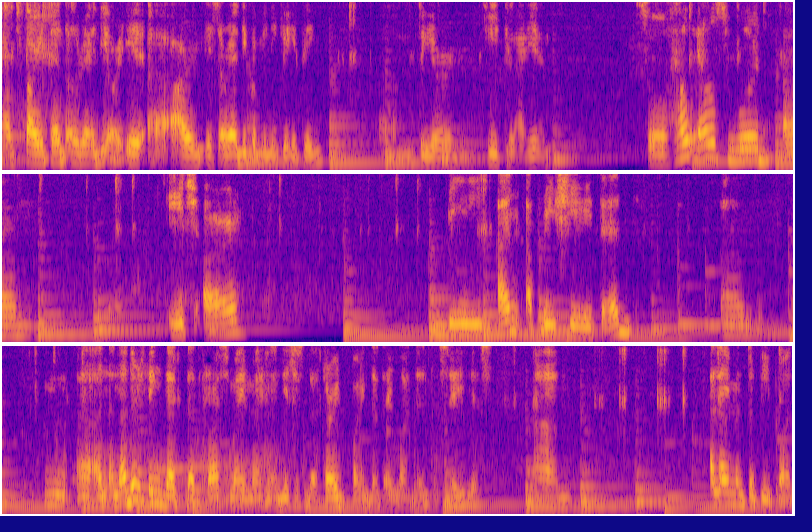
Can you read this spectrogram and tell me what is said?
have started already or uh, are is already communicating um, to your key client. So how else would um, HR be unappreciated? Um, uh, another thing that, that crossed my mind, and this is the third point that I wanted to say, is um, alignment to people.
